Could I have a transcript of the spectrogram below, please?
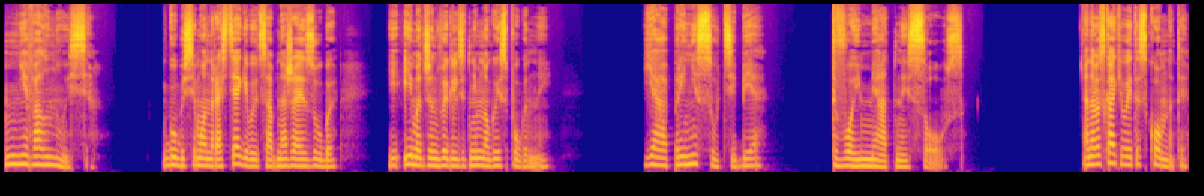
Не волнуйся. Губы Симона растягиваются, обнажая зубы, и Имаджин выглядит немного испуганной. Я принесу тебе твой мятный соус. Она выскакивает из комнаты.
